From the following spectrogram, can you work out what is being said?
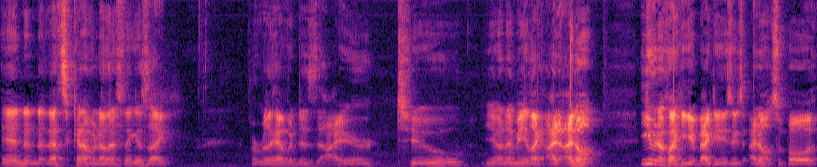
and then that's kind of another thing. Is like, I don't really have a desire to. You know what I mean? Like, I, I don't. Even if I could get back to these things, I don't suppose.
